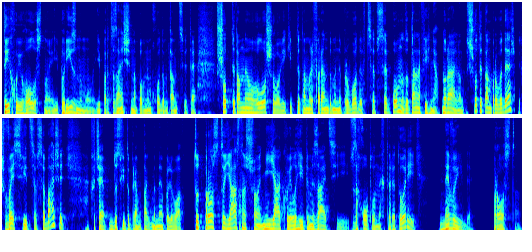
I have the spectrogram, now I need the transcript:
тихо і голосно, і по-різному, і партизанщина повним ходом там цвіте. Що б ти там не оголошував, які б ти там референдуми референдуми не проводив, це все повна тотальна фігня. Ну реально, що ти там проведеш? Якщо весь світ це все бачить, хоча я до світу прям так би не апелював. Тут просто ясно, що ніякої легітимізації захоплених територій не вийде. Просто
